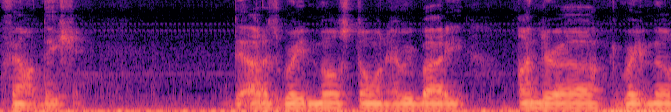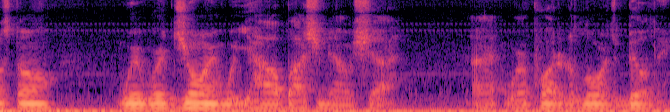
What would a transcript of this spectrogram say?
foundation. The others, great millstone. Everybody under uh great millstone, we're we're joined with Yahawah Bahasham Yahawashi. All right, we're a part of the Lord's building.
